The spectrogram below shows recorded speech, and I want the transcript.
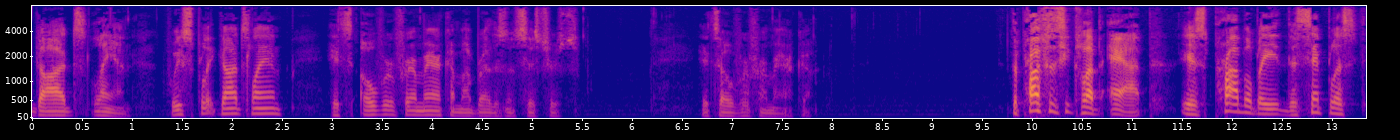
God's land. If we split God's land, it's over for America, my brothers and sisters. It's over for America. The Prophecy Club app is probably the simplest,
